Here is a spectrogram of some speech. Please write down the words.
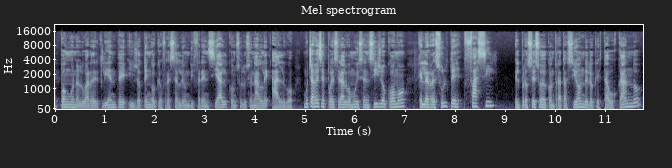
pongo en el lugar del cliente y yo tengo que ofrecerle un diferencial con solucionarle algo. Muchas veces puede ser algo muy sencillo como que le resulte fácil el proceso de contratación de lo que está buscando,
